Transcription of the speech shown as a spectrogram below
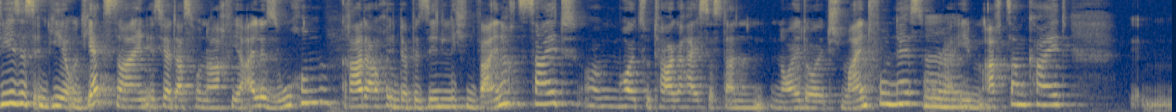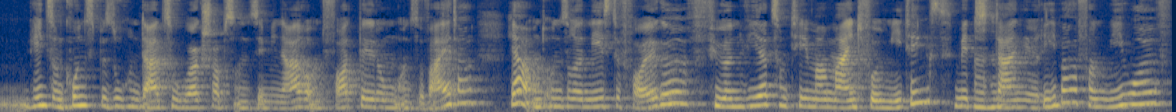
Dieses im Hier und Jetzt sein ist ja das, wonach wir alle suchen, gerade auch in der besinnlichen Weihnachtszeit. Ähm, heutzutage heißt es dann neudeutsch Mindfulness mhm. oder eben Achtsamkeit. Hinz- und Kunst besuchen dazu Workshops und Seminare und Fortbildungen und so weiter. Ja, und unsere nächste Folge führen wir zum Thema Mindful Meetings mit mhm. Daniel Rieber von WeWolf,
